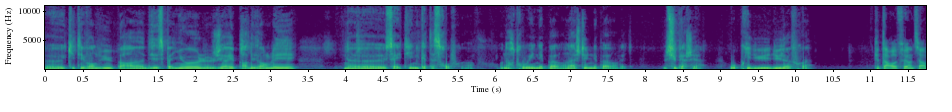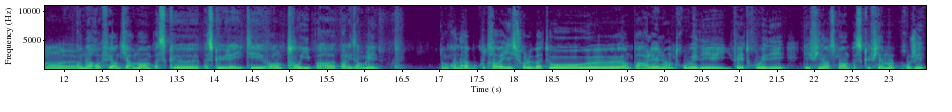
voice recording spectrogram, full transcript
euh, qui était vendu par euh, des Espagnols, géré par des Anglais. Euh, ça a été une catastrophe. Quoi. On a retrouvé une épave, on a acheté une épave en fait, super cher, au prix du, du neuf. Quoi. Que t'as refait entièrement. euh, On a refait entièrement parce que parce qu'il a été vraiment pourri par par les Anglais. Donc on a beaucoup travaillé sur le bateau. euh, en parallèle, on trouvait des, il fallait trouver des, des financements parce que finalement le projet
